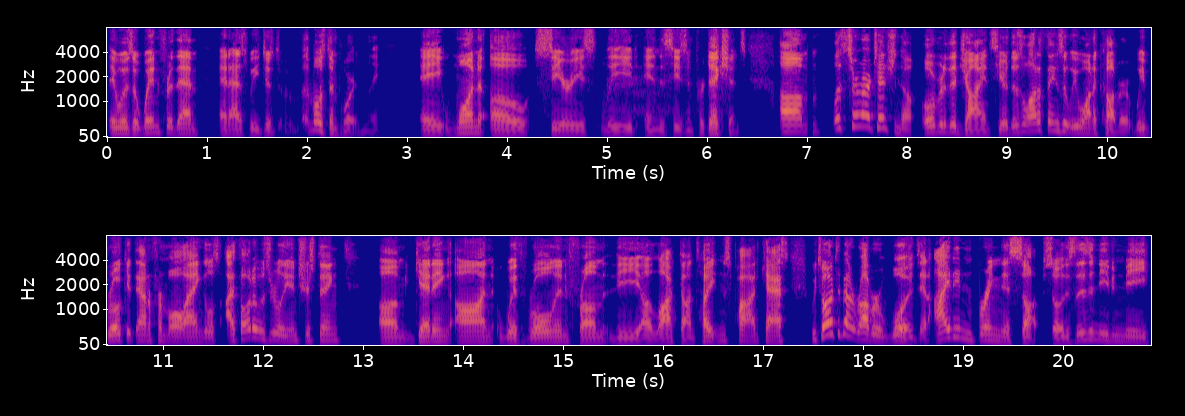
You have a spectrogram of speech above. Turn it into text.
it was a win for them and as we just most importantly a 1-0 series lead in the season predictions. Um, let's turn our attention though over to the Giants here. There's a lot of things that we want to cover. We broke it down from all angles. I thought it was really interesting um, getting on with Roland from the uh, Locked On Titans podcast. We talked about Robert Woods, and I didn't bring this up, so this isn't even me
